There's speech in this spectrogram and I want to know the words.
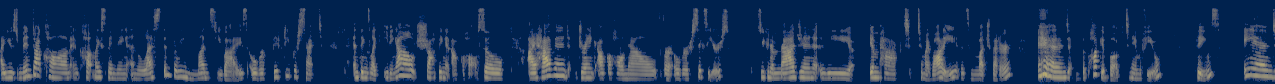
I used mint.com and cut my spending in less than three months, you guys, over 50%. And things like eating out, shopping, and alcohol. So I haven't drank alcohol now for over six years. So you can imagine the impact to my body that's much better. And the pocketbook, to name a few things and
